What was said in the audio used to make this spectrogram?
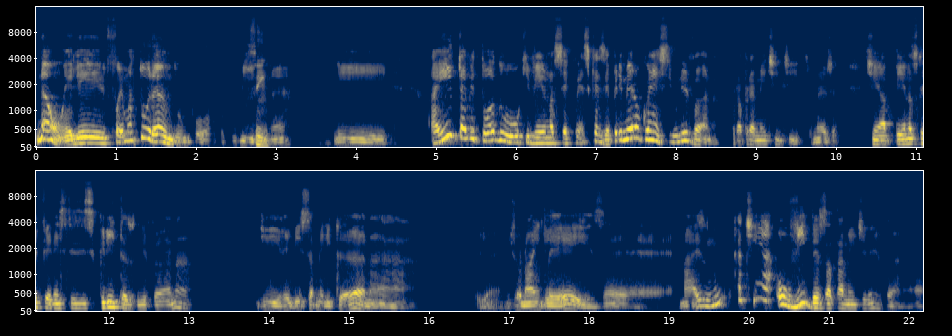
não, ele foi maturando um pouco comigo, Sim. né? E aí teve todo o que veio na sequência, quer dizer, primeiro eu conheci o Nirvana, propriamente dito, né? Tinha apenas referências escritas do Nirvana, de revista americana, eh, jornal inglês, eh, mas nunca tinha ouvido exatamente Nirvana. né?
